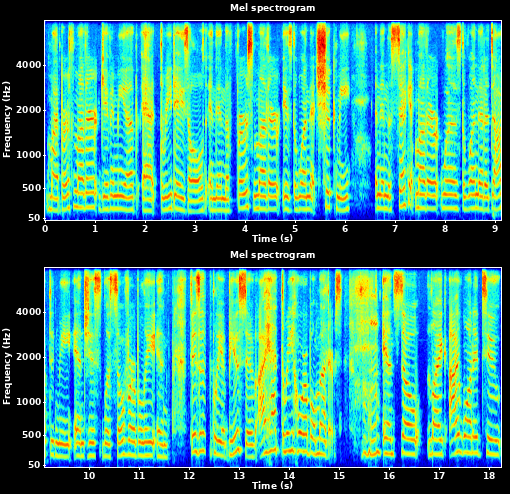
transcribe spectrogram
my birth mother giving me up at three days old, and then the first mother is the one that shook me and then the second mother was the one that adopted me and just was so verbally and physically abusive. I had three horrible mothers. Mm-hmm. And so, like, I wanted to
